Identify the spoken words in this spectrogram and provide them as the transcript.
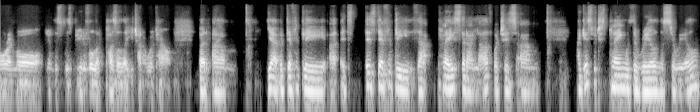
more and more you know this this beautiful like puzzle that you're trying to work out. But um yeah but definitely uh, it's there's definitely that place that i love which is um i guess which is playing with the real and the surreal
